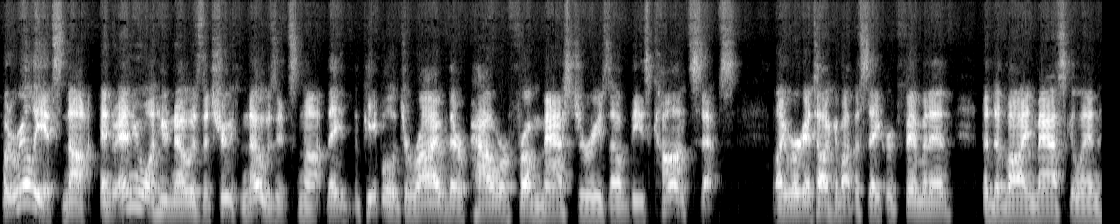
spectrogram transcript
But really it's not. And anyone who knows the truth knows it's not. They the people derive their power from masteries of these concepts like we're going to talk about the sacred feminine, the divine masculine,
